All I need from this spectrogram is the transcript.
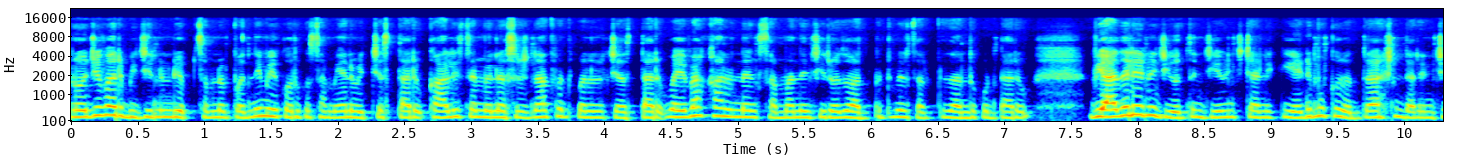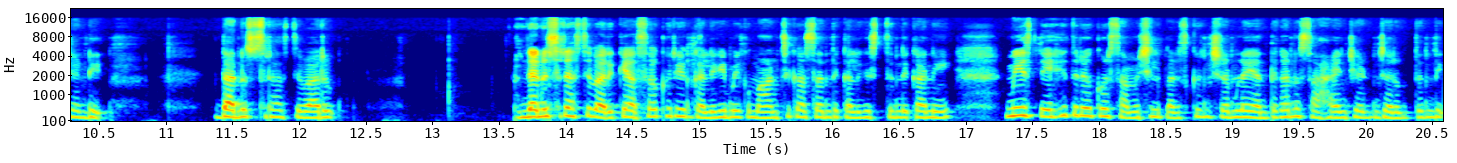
రోజువారీ బిజీ నుండి ఉపశమనం పొంది మీ కొరకు సమయాన్ని వెచ్చిస్తారు. ఖాళీ సమయంలో సృజనాత్మక పనులు చేస్తారు. ఆనందానికి సంబంధించి ఈరోజు అద్భుతమైన సత్తులు అందుకుంటారు. వ్యాధి లేని జీవితం జీవించడానికి ఏడుముకు రుద్రాక్షను ధరించండి. ధనుసు రాశివారు వారు. ధనుసు రాశి వారికి అసౌకర్యం కలిగి మీకు మానసిక అశాంతి కలిగిస్తుంది. కానీ మీ స్నేహితులకు సమస్యలు పరిష్కరించడంలో ఎంతగానో సహాయం చేయడం జరుగుతుంది.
